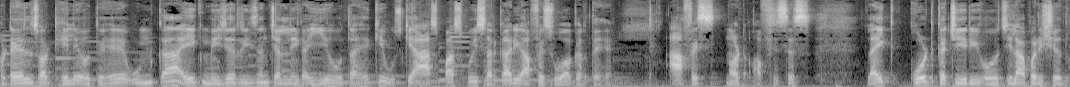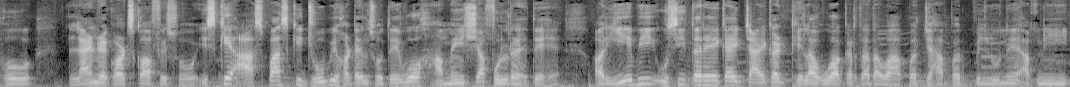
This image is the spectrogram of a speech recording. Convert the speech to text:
होटल्स और ठेले होते हैं, उनका एक मेजर रीज़न चलने का ये होता है कि उसके आसपास कोई सरकारी ऑफ़िस हुआ करते हैं। Office not office like court कचेरी हो, जिला परिषद हो लैंड रिकॉर्ड्स का ऑफ़िस हो, इसके आसपास के जो भी होटल्स होते हैं, वो हमेशा फुल रहते हैं। और ये भी उसी तरह का एक चाय का ठेला हुआ करता था वहाँ पर, जहाँ पर बिल्लू ने अपनी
